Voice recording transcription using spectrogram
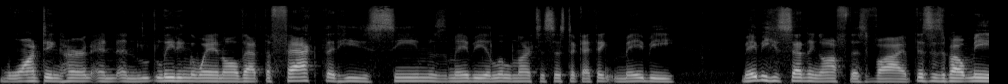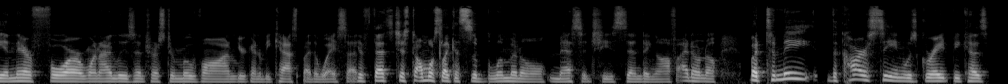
wanting her and, and leading the way and all that, the fact that he seems maybe a little narcissistic, I think maybe maybe he's sending off this vibe. This is about me, and therefore, when I lose interest or move on, you're going to be cast by the wayside. If that's just almost like a subliminal message he's sending off, I don't know. But to me, the car scene was great because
